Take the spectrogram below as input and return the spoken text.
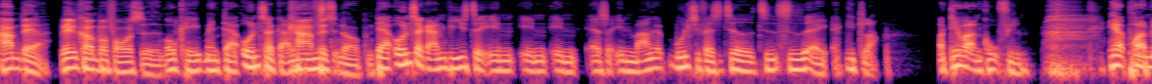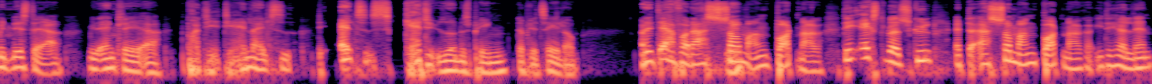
ham der, velkommen på forsiden. Okay, men der undergang viste, der undergang viste en, en, en, altså en mange multifacetteret side af, af Hitler. Og det var en god film. Her prøver mit næste er, mit anklage er, prøv, det, det handler altid, det er altid skatteydernes penge, der bliver talt om. Og det er derfor, der er så Ja. mange botnakker. Det er ekstrabladets skyld, at der er så mange botnakker i det her land,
